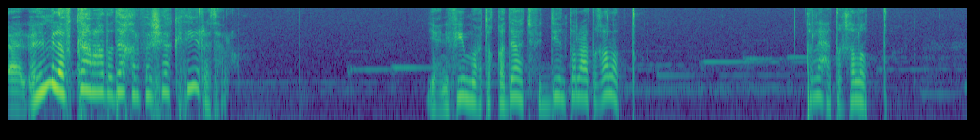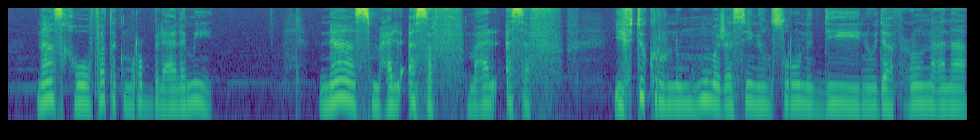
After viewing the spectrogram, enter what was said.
علم الأفكار هذا داخل في أشياء كثيرة ترى. يعني في معتقدات في الدين طلعت غلط. طلعت غلط. ناس خوفتك من رب العالمين. ناس مع الأسف مع الأسف يفتكروا إنهم هم جالسين ينصرون الدين ويدافعون عن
